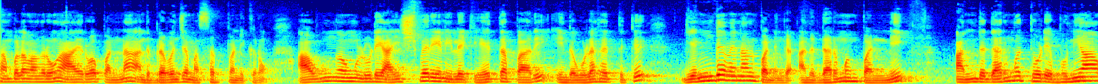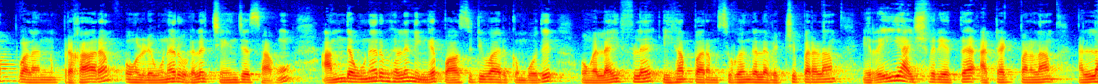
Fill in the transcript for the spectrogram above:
சம்பளம் வாங்குறவங்க ஆயிரரூபா பண்ணால் அந்த பிரபஞ்சம் அசப்ட் பண்ணிக்கிறோம். அவங்கவுங்களுடைய ஐஸ்வர்ய நிலைக்கு ஏற்ற மாதிரி இந்த உலகத்துக்கு எங்கே வேணாலும் பண்ணுங்கள் அந்த தர்மம் பண்ணி அந்த தர்மத்தோடைய புனியா பலன் பிரகாரம் உங்களுடைய உணர்வுகளை சேஞ்சஸ் ஆகும். அந்த உணர்வுகளை நீங்கள் பாசிட்டிவாக இருக்கும்போது உங்கள் லைஃப்பில் இகப்பரம் சுகங்களை வெற்றி பெறலாம். நிறைய ஐஸ்வர்யத்தை அட்ராக்ட் பண்ணலாம். நல்ல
